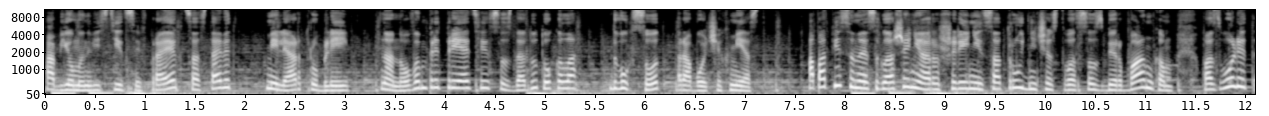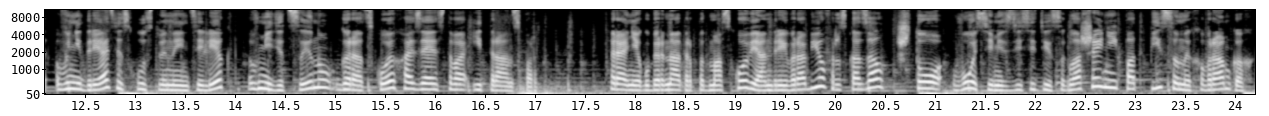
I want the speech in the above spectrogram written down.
Объем инвестиций в проект составит миллиард рублей. На новом предприятии создадут около 200 рабочих мест. А подписанное соглашение о расширении сотрудничества со Сбербанком позволит внедрять искусственный интеллект в медицину, городское хозяйство и транспорт. Ранее губернатор Подмосковья Андрей Воробьев рассказал, что 8 из 10 соглашений, подписанных в рамках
